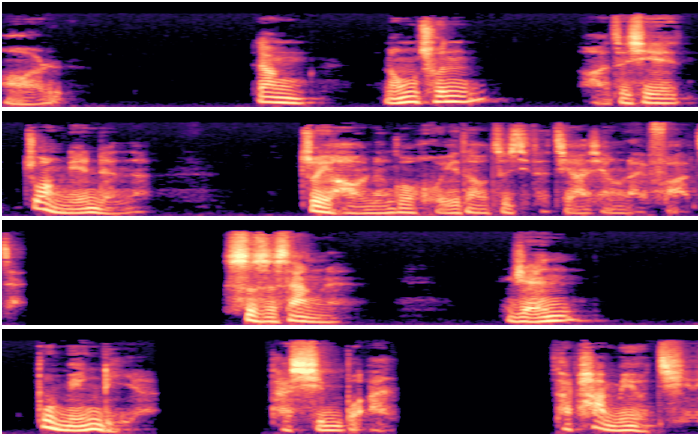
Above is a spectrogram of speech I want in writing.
啊，让农村啊这些壮年人呢。最好能够回到自己的家乡来发展。事实上呢，人不明理啊，他心不安，他怕没有钱。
